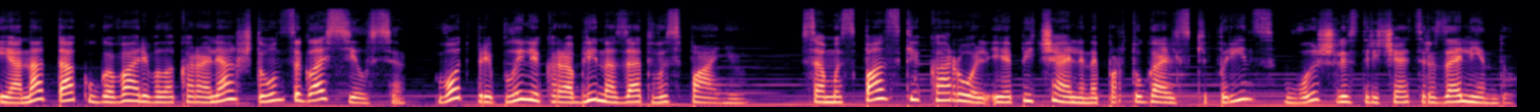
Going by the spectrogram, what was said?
И она так уговаривала короля, что он согласился. Вот приплыли корабли назад в Испанию. Сам испанский король и опечаленный португальский принц вышли встречать Розалинду.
